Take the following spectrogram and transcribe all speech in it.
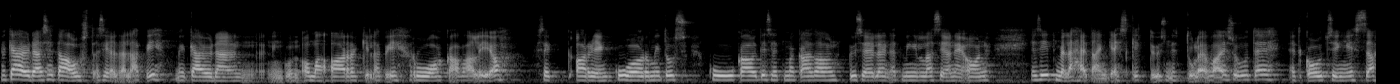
me käydään se tausta sieltä läpi. Me käydään niin kuin oma arki läpi, ruokavalio, se arjen kuormitus, kuukautiset mä katson, kyselen, että millaisia ne on. Ja sitten me lähdetään keskittyä sinne tulevaisuuteen. Että coachingissa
